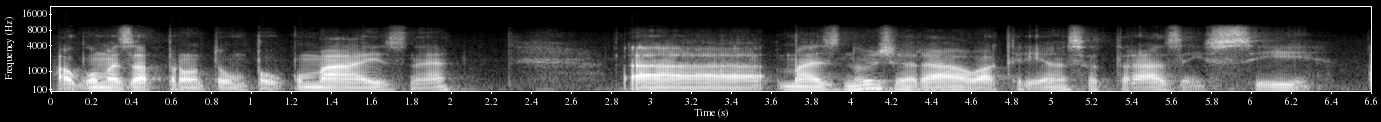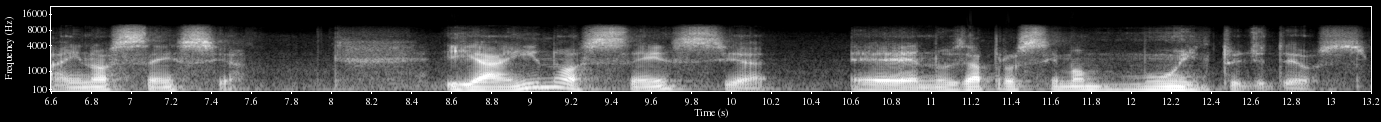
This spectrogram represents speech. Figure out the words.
algumas aprontam um pouco mais, né? Ah, mas no geral, a criança traz em si a inocência. E a inocência é, nos aproxima muito de Deus.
